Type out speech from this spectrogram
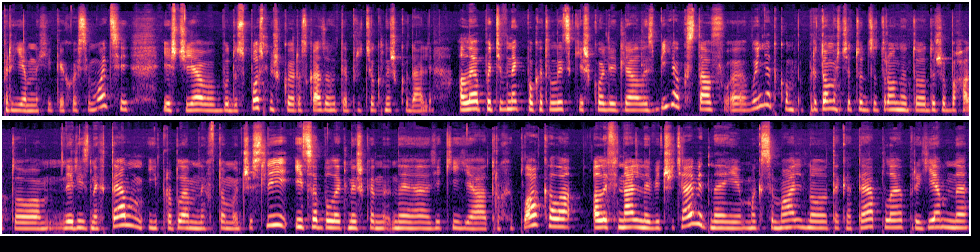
приємних якихось емоцій, і що я буду з посмішкою розказувати про цю книжку далі. Але путівник по католицькій школі для лесбійок став е, винятком, при тому, що тут затронуто дуже багато різних тем і проблемних в тому числі. І це була книжка, на якій я трохи плакала, але фінальне відчуття від неї максимально таке тепле, приємне.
